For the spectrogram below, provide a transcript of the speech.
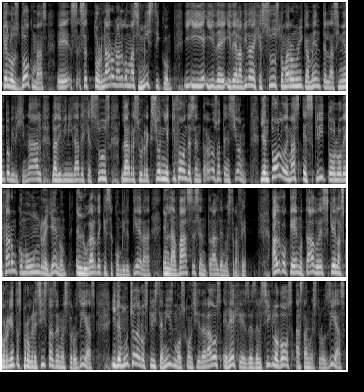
que los dogmas eh, se, tornaron algo más místico y, de, y de la vida de Jesús tomaron únicamente el nacimiento virginal, la divinidad de Jesús, la resurrección, y aquí fue donde centraron su atención. Y en todo lo demás escrito lo dejaron como un relleno en lugar de que se convirtiera en la base central de nuestra fe. Algo que he notado es que las corrientes progresistas de nuestros días y de muchos de los cristianismos considerados herejes desde el siglo II hasta nuestros días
